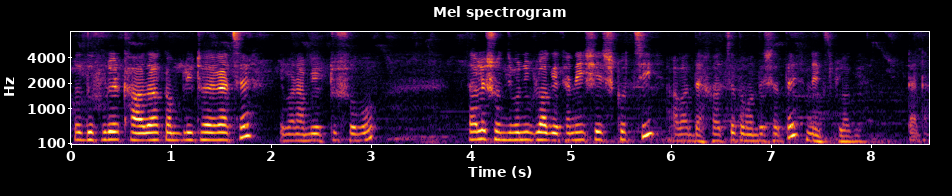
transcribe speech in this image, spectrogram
তো দুপুরের খাওয়া দাওয়া কমপ্লিট হয়ে গেছে, এবার আমি একটু শোবো। তাহলে সঞ্জীবনী ব্লগ এখানেই শেষ করছি। আবার দেখা হচ্ছে তোমাদের সাথে নেক্সট ব্লগে টাটা।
